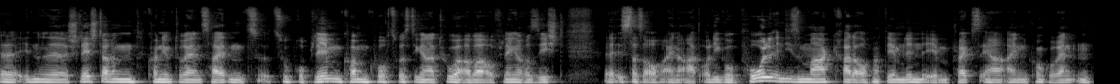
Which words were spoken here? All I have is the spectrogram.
in äh, schlechteren konjunkturellen Zeiten zu, zu, Problemen kommen, kurzfristiger Natur, aber auf längere Sicht äh, ist das auch eine Art Oligopol in diesem Markt, gerade auch nachdem Linde eben Praxair einen Konkurrenten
